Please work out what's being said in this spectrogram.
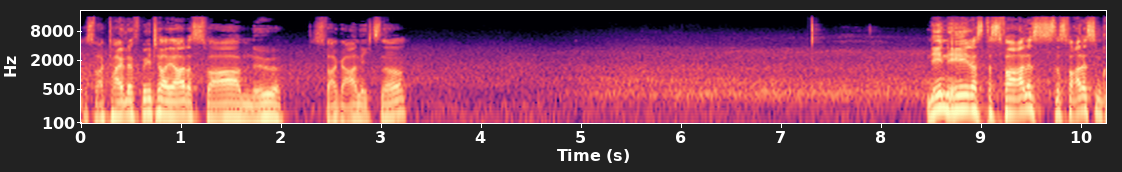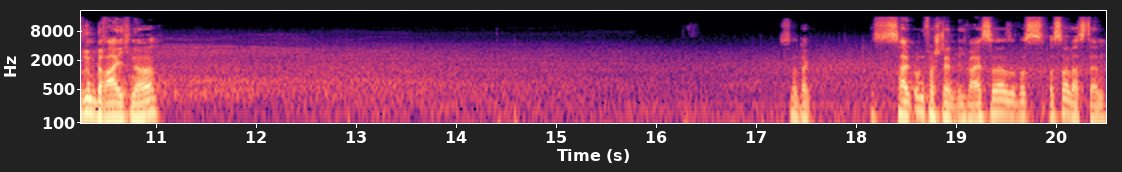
Das war kein Elfmeter, ja, das war, nö, das war gar nichts, ne? Nee, nee, das, das war alles, das war alles im grünen Bereich, ne? So, da ist halt unverständlich, weißt du? Also was, was soll das denn?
